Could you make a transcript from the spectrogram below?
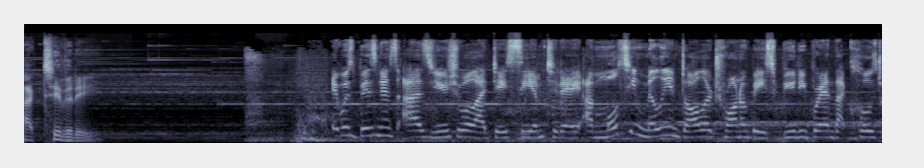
activity. It was business as usual at Deciem today, a multi million dollar Toronto based beauty brand that closed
